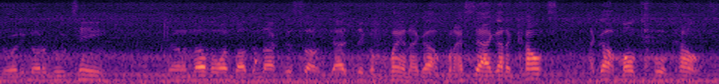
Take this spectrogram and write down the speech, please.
You already know the routine. We got another one about to knock this out. You guys think I'm playing? I got when I say I got accounts, I got multiple accounts.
